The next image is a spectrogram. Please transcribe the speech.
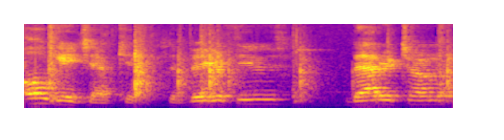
O gauge amp kit. The bigger fuse, battery terminal,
